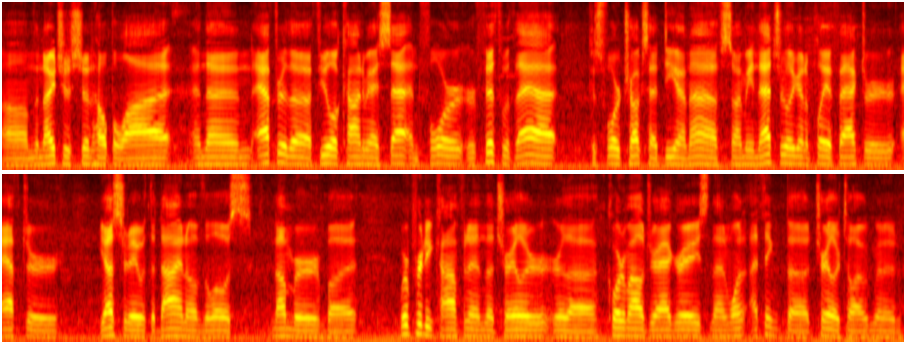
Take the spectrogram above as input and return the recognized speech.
Um, the nitrous should help a lot. And then after the fuel economy, I sat in fourth or fifth with that because four trucks had DNF. So I mean, that's really going to play a factor after yesterday with the dyno of the lowest number. But we're pretty confident in the trailer or the quarter mile drag race. And then one, I think the trailer tow I'm going to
